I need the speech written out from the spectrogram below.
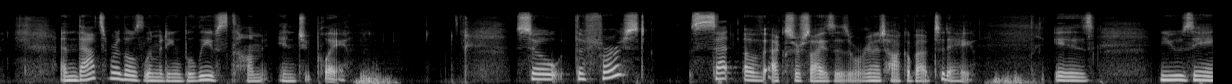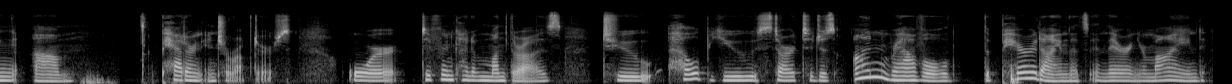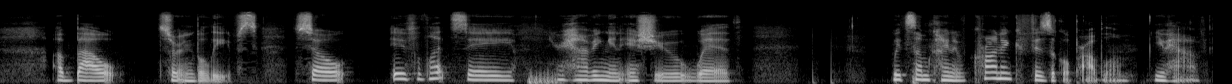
And that's where those limiting beliefs come into play. So, the first set of exercises we're going to talk about today is using um, pattern interrupters or different kind of mantras to help you start to just unravel the paradigm that's in there in your mind about certain beliefs. So, if let's say you're having an issue with with some kind of chronic physical problem you have,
